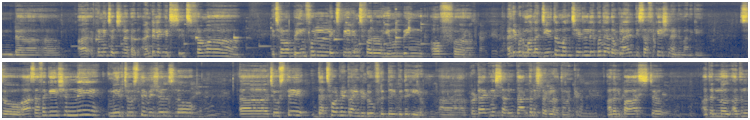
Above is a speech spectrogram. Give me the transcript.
అండ్ అక్కడి నుంచి వచ్చిన కథ. అంటే like it's it's from it's from a painful experience for human being of అంటే ఇప్పుడు మన జీవితం మన చేతులు లేకపోతే అది ఒకలాంటి సఫికేషన్ అండి మనకి. సో ఆ సఫికేషన్ని మీరు చూస్తే విజువల్స్లో చూస్తే that's what we trying to do with the with the hero protagonist దాంతో స్ట్రగుల్ అవుతూ ఉంటాడు అతని పాస్ట్ అతను అతని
